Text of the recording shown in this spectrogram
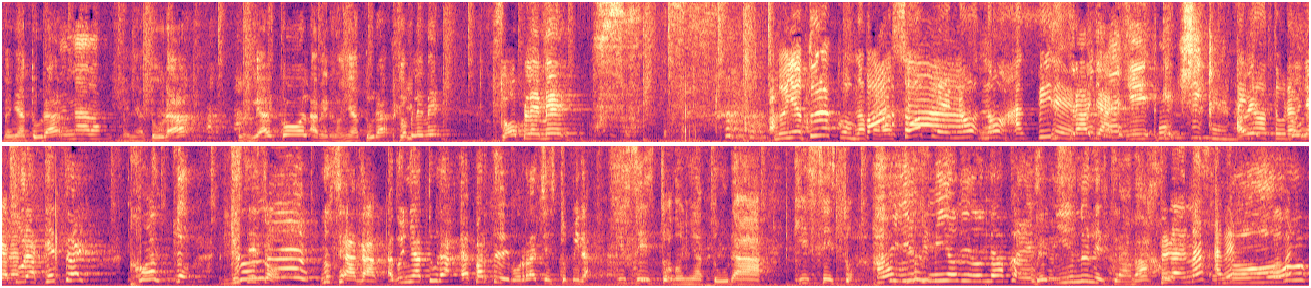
Doña Tura. De nada. Doña Tura, huele alcohol. A ver, doña Tura, sópleme. Sópleme. Doña Tura, No, comparta. pero sople, no, no, ¿Qué aspire. trae traes? aquí? Un ¿Qué- chicle. A Ay, ver, no, Tura, doña. Tura, ¿qué trae? ¿Cuánto? ¿Qué es esto? No se haga. Doña Tura, aparte de borracha estúpida, ¿qué es esto, doña Tura? ¿Qué es esto? Ay, Dios mío, ¿de dónde aparece? Bebiendo en el trabajo. Pero además, a ver, No.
